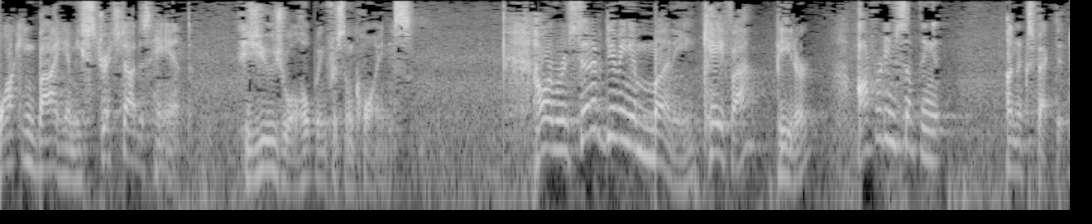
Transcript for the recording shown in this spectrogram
walking by him, he stretched out his hand, as usual, hoping for some coins. However, instead of giving him money, Kepha, Peter, offered him something unexpected.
